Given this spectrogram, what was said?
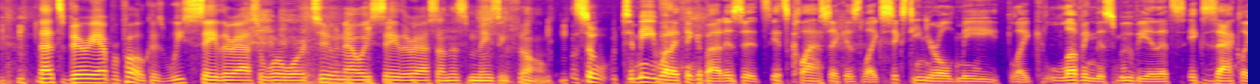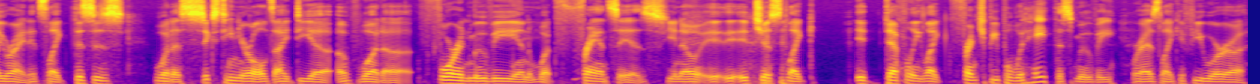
that's very apropos because we saved their ass in World War II, and now we save their ass on this amazing film. So to me, what I think about is it's it's classic is like 16 year old me like loving this movie, and that's exactly right. It's like this is what a 16 year old's idea of what a foreign movie and what France is. You know, it, it just like it definitely like French people would hate this movie, whereas like if you were a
